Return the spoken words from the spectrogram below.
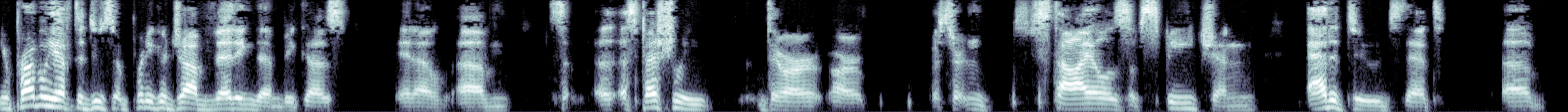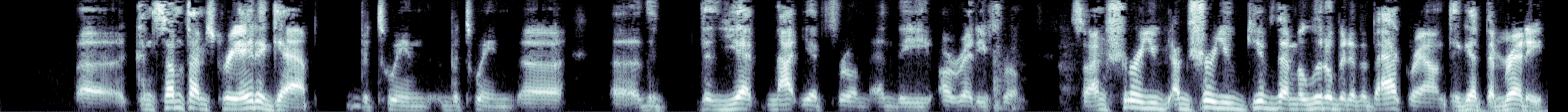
You probably have to do some pretty good job vetting them because you know um, especially there are are certain styles of speech and attitudes that uh, uh, can sometimes create a gap between between uh, uh the the yet not yet from and the already from. So I'm sure you I'm sure you give them a little bit of a background to get them ready.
